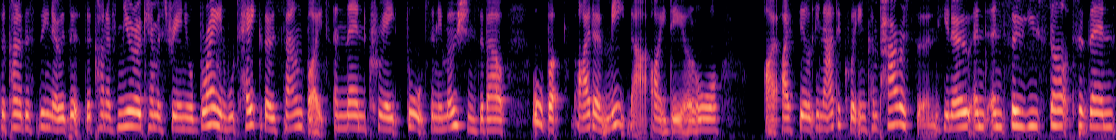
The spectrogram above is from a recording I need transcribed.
the kind of this you know the, the kind of neurochemistry in your brain will take those sound bites and then create thoughts and emotions about oh but i don't meet that ideal or I, I feel inadequate in comparison, you know, and and so you start to then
